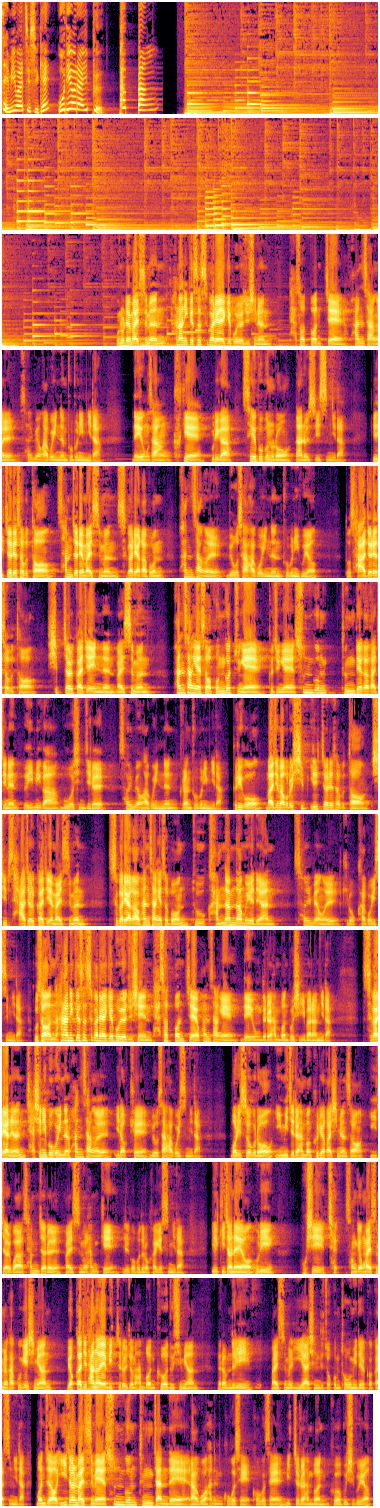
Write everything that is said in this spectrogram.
재미와 지식의 오디오 라이프 팟빵 오늘의 말씀은 하나님께서 스가랴에게 보여주시는 다섯 번째 환상을 설명하고 있는 부분입니다. 내용상 크게 우리가 세 부분으로 나눌 수 있습니다. 1절에서부터 3절의 말씀은 스가랴가 본 환상을 묘사하고 있는 부분이고요. 또 4절에서부터 10절까지에 있는 말씀은 환상에서 본 것 중에 그 중에 순금 등대가 가지는 의미가 무엇인지를 설명하고 있는 그런 부분입니다. 그리고 마지막으로 11절에서부터 14절까지의 말씀은 스가랴가 환상에서 본 두 감람나무에 대한 설명을 기록하고 있습니다. 우선 하나님께서 스가랴에게 보여주신 다섯 번째 환상의 내용들을 한번 보시기 바랍니다. 스가랴는 자신이 보고 있는 환상을 이렇게 묘사하고 있습니다. 머릿속으로 이미지를 한번 그려가시면서 2절과 3절을 말씀을 함께 읽어보도록 하겠습니다. 읽기 전에요. 우리 혹시 책, 성경 말씀을 갖고 계시면 몇 가지 단어의 밑줄을 좀 한번 그어두시면 여러분들이 말씀을 이해하시는데 조금 도움이 될 것 같습니다. 먼저 2절 말씀에 순금 등잔대라고 하는 그곳에, 그곳에 밑줄을 한번 그어 보시고요.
